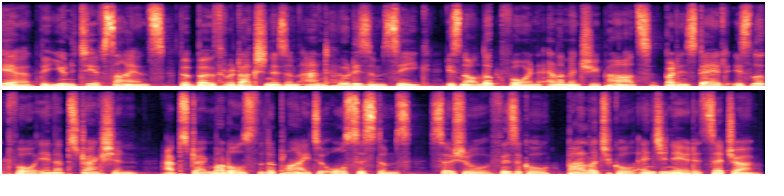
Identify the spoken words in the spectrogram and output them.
Here, the unity of science that both reductionism and holism seek is not looked for in elementary parts, but instead is looked for in abstraction, abstract models that apply to all systems, social, physical, biological, engineered, etc.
